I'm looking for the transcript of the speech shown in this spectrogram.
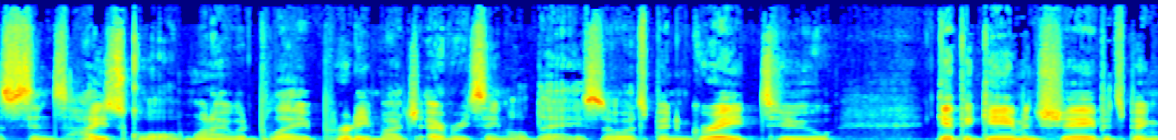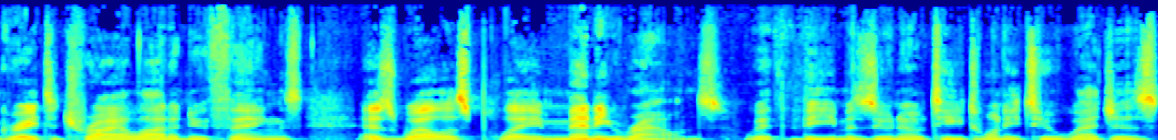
since high school, when I would play pretty much every single day. So it's been great to get the game in shape. It's been great to try a lot of new things, as well as play many rounds with the Mizuno T22 wedges.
